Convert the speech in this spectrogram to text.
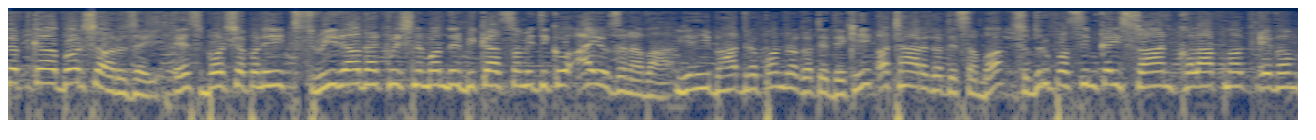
विगतका वर्षहरू चाहिँ यस वर्ष पनि श्री राधाकृष्ण मन्दिर विकास समितिको आयोजनामा यही भाद्र पन्ध्र गतेदेखि अठार गतेसम्म सुदूरपश्चिमकै शान कलात्मक एवं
